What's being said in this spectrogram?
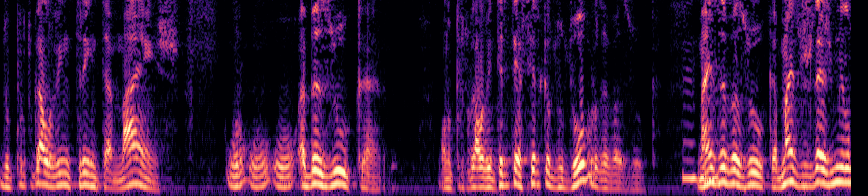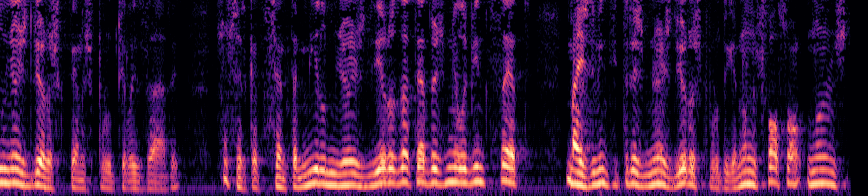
do Portugal 2030 mais o, o, a bazuca, onde Portugal 2030 é cerca do dobro da bazuca, uhum. mais a bazuca, mais os 10 mil milhões de euros que temos por utilizar, são cerca de 60 mil milhões de euros até 2027 mais de 23 milhões de euros por dia. Não nos faltam, não nos,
